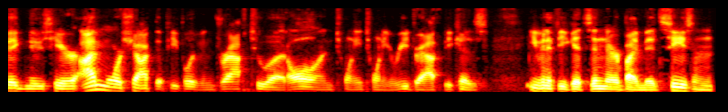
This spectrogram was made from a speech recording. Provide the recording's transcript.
big news here. I'm more shocked that people even draft Tua at all in 2020 redraft because even if he gets in there by midseason,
